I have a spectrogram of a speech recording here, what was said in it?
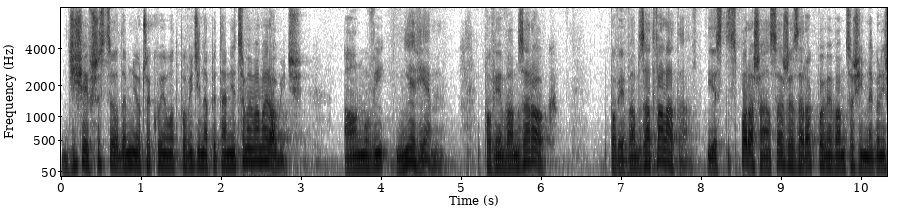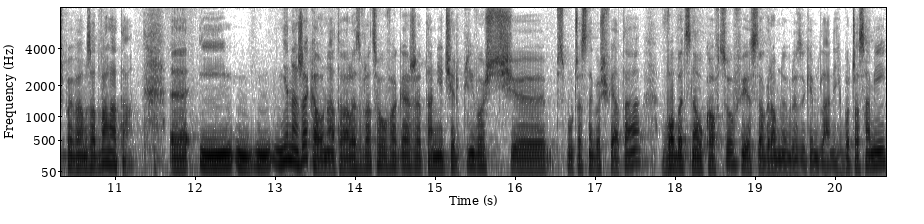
dzisiaj wszyscy ode mnie oczekują odpowiedzi na pytanie, co my mamy robić. A on mówi, nie wiem. Powiem wam za rok. Powiem wam za dwa lata. Jest spora szansa, że za rok powiem wam coś innego niż powiem wam za dwa lata. E, I nie narzekał na to, ale zwracał uwagę, że ta niecierpliwość e, współczesnego świata wobec naukowców jest ogromnym ryzykiem dla nich, bo czasami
